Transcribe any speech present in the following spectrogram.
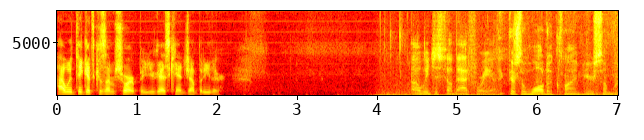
I would think it's because I'm short, but you guys can't jump it either. Oh, we just felt bad for you. I think there's a wall to climb here somewhere.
